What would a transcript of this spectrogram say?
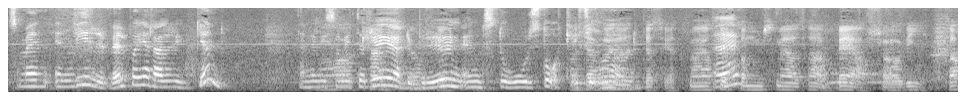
som en, en virvel på hela ryggen. Den är liksom Ja, lite rödbrun, en stor ståtlig det fin har jag hund. inte sett, men jag har sett dem som är så här beige och vita.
